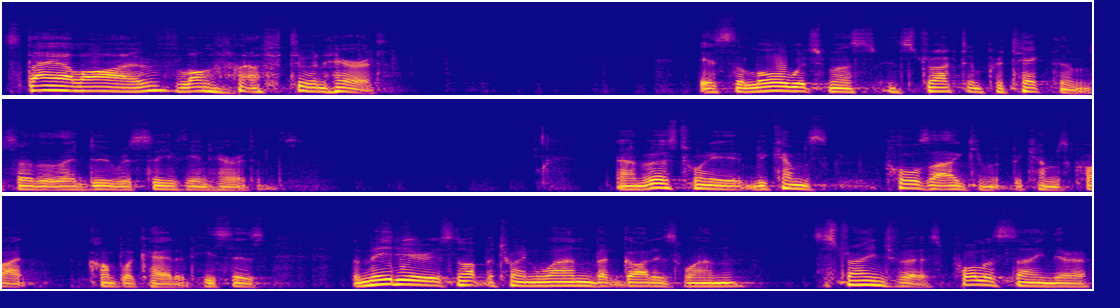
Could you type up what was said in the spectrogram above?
stay alive long enough to inherit. It's the law which must instruct and protect them so that they do receive the inheritance. Now, in verse 20, it becomes Paul's argument becomes quite complicated. He says, The media is not between one, but God is one. It's a strange verse. Paul is saying there are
